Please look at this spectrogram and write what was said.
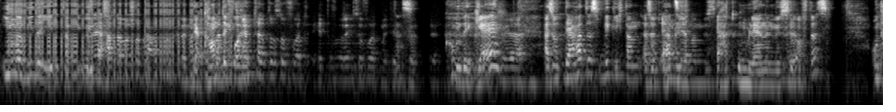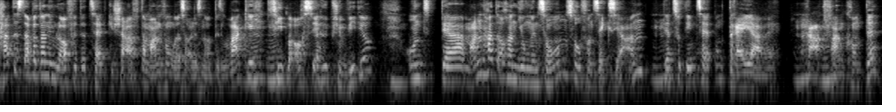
Immer wieder jeden Tag Also geübt. er hat aber schon Radfahren können. Der konnte vorher- Kind hat er sofort, hätte das wahrscheinlich sofort mit dem Das-. Kommt gleich. Ja. Also der hat das wirklich dann, also Er hat er hat sich, umlernen müssen. er hat umlernen müssen Ja. auf das. Und hat es aber dann im Laufe der Zeit geschafft. Am Anfang war es alles noch ein bisschen wackelig, Mhm. sieht man auch sehr hübsch im Video. Und der Mann hat auch einen jungen Sohn, so von sechs Jahren, Mhm. der zu dem Zeitpunkt drei Jahre Mhm. Radfahren konnte.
